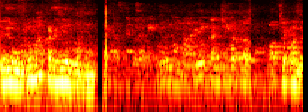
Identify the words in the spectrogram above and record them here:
ఇది ప్యూర్ చెప్పండి.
